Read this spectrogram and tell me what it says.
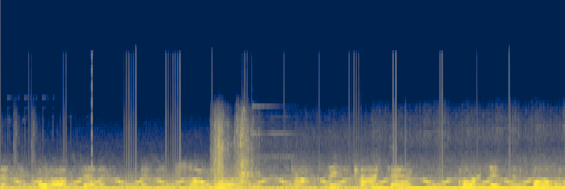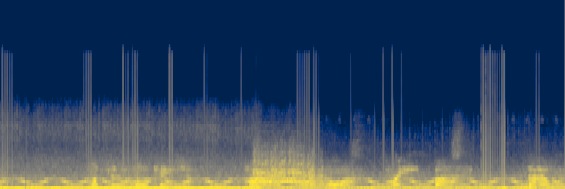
This is Bulldog 7. This is Blue 1. Troops in contact. Coordinates as follows. Platoon location. High uniform. 3-5. Sour.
